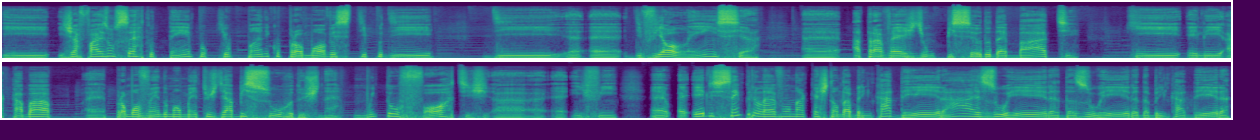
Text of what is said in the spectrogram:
E, e já faz um certo tempo que o Pânico promove esse tipo de, de, é, é, de violência é, através de um pseudo debate que ele acaba é, promovendo momentos de absurdos, né? Muito fortes, uh, é, enfim. É, é, eles sempre levam na questão da brincadeira, ah, é zoeira, da zoeira, da brincadeira,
